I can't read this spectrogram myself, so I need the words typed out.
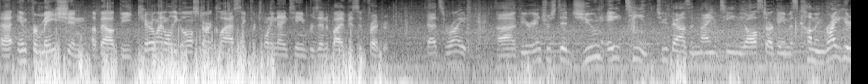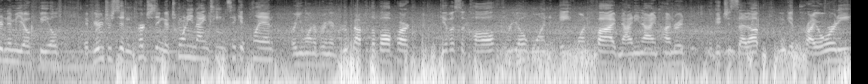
uh, information about the Carolina League All-Star Classic for 2019 presented by Visit Frederick. That's right. Uh, if you're interested, June 18th, 2019, the All-Star Game is coming right here to Nymeo Field. If you're interested in purchasing a 2019 ticket plan or you want to bring a group out to the ballpark, give us a call, 301-815-9900. We'll get you set up and get priority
